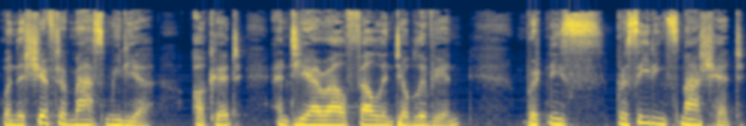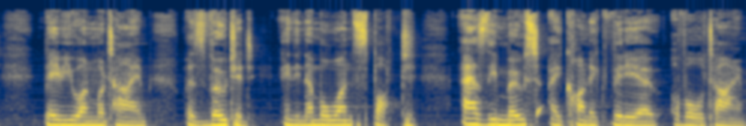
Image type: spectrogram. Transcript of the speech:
when the shift of mass media occurred and TRL fell into oblivion, Britney's preceding smash hit, Baby One More Time, was voted in the number one spot as the most iconic video of all time.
